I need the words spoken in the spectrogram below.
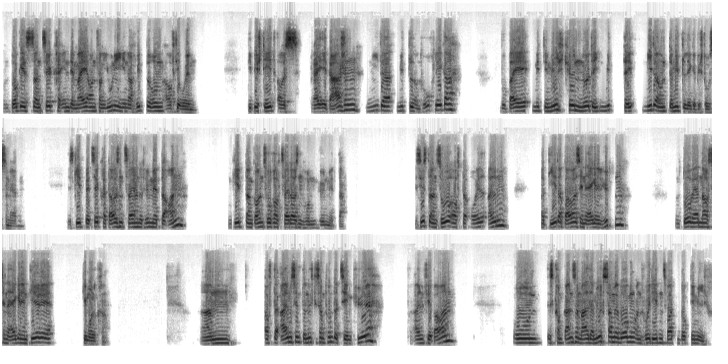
und da geht es dann circa Ende Mai, Anfang Juni, je nach Witterung, auf die Alm. Die besteht aus drei Etagen, Nieder-, Mittel- und Hochleger, wobei mit den Milchkühen nur der, der Nieder- und der Mittelleger bestoßen werden. Es geht bei circa 1200 Höhenmeter an und geht dann ganz hoch auf 2000 Höhenmeter. Es ist dann so, auf der Alm hat jeder Bauer seine eigenen Hütten und da werden auch seine eigenen Tiere gemolken. Ähm, auf der Alm sind dann insgesamt 110 Kühe von allen vier Bauern. Und es kommt ganz normal der Milchsammelwagen und holt jeden zweiten Tag die Milch.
